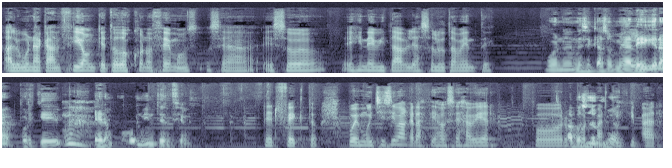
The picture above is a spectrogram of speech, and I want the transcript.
alguna canción que todos conocemos. O sea, eso es inevitable, absolutamente. Bueno, en ese caso me alegra porque era un poco mi intención. Perfecto. Pues muchísimas gracias, José Javier, por, participar.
